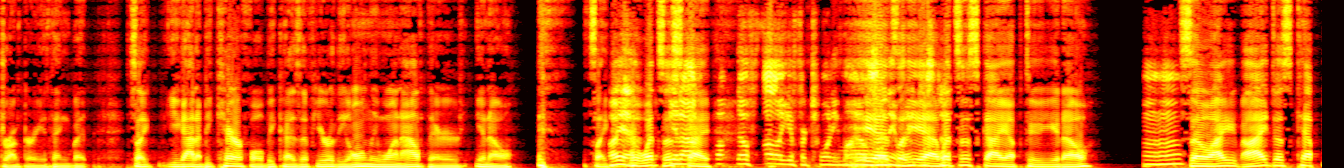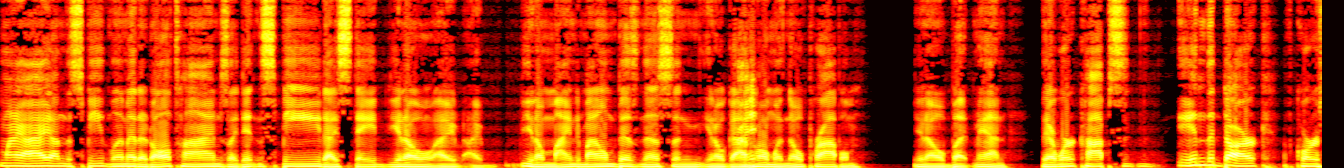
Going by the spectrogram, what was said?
drunk or anything, but it's like you got to be careful because if you're the only one out there, you know, it's like, Oh yeah. well, what's this guy? they'll follow you for twenty miles yeah, anyway. like, yeah, what's this guy up to? You know. hmm So I I just kept my eye on the speed limit at all times. I didn't speed. I stayed, you know, I I you know minded my own business and you know got Right. home with no problem. You know, but man, there were cops in the dark, of course,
